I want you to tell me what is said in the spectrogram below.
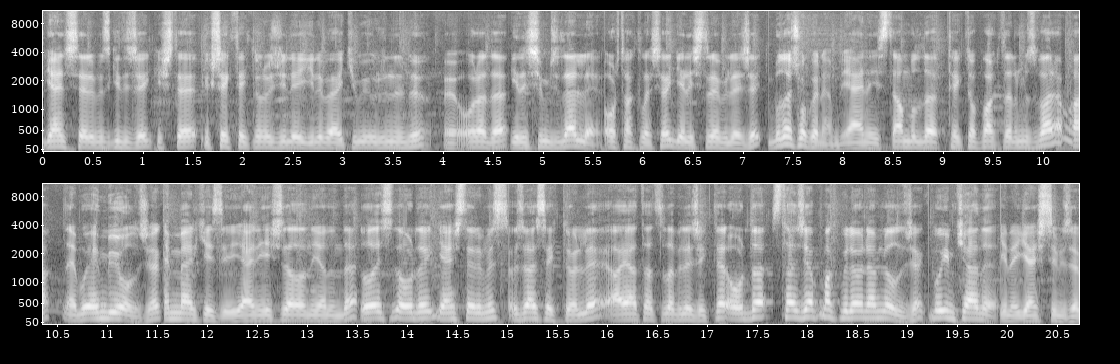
gençlerimiz gidecek işte yüksek teknolojiyle ilgili belki bir ürününü e, orada girişimcilerle ortaklaşa geliştirebilecek. Bu da çok önemli. Yani İstanbul'da teknoparklarımız var ama e, bu en büyüğü olacak. En merkezi yani yeşil alanın yanında. Dolayısıyla orada gençlerimiz özel sektörle hayata atılabilecekler. Orada staj yapmak bile önemli olacak. Bu imkanı yine gençliğimize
